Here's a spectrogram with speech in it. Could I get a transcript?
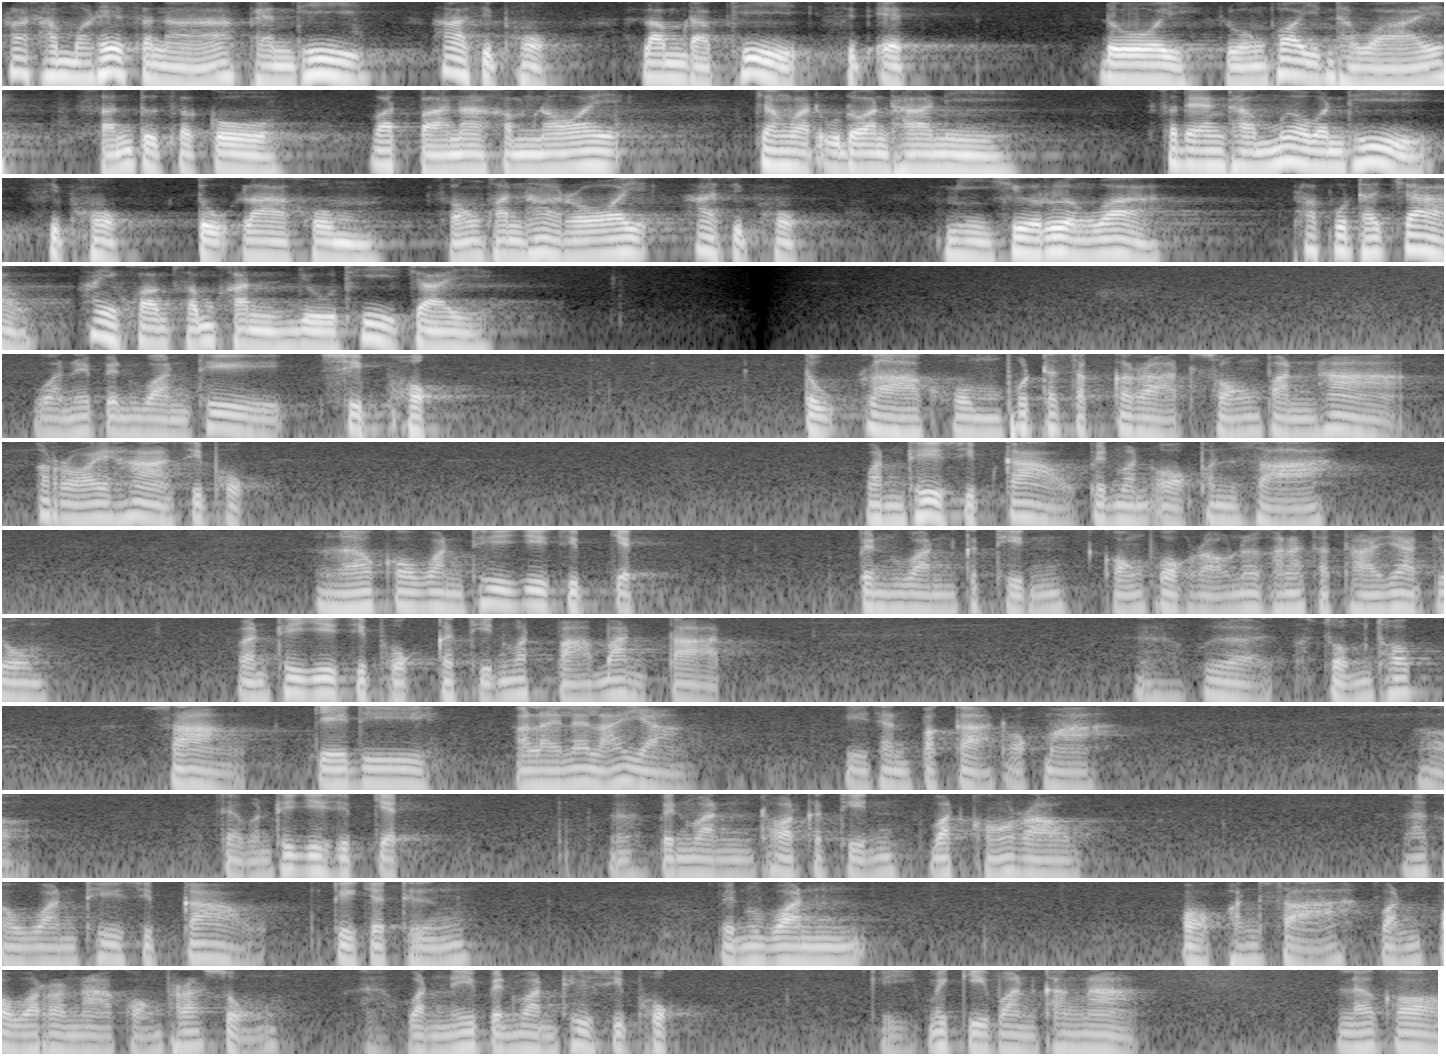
พระธรรมเทศนาแผ่นที่ 56 ลำดับที่ 11 โดยหลวงพ่ออินถวาย สันตุสโก วัดป่านาคำน้อย จังหวัดอุดรธานี แสดงธรรมเมื่อวันที่ 16 ตุลาคม 2556 มีชื่อเรื่องว่า พระพุทธเจ้าให้ความสำคัญอยู่ที่ใจ วันนี้เป็นวันที่ 16 ตุลาคมพุทธศักราช 2556 วันที่ 19 เป็นวันออกพรรษา แล้วก็วันที่ 27 เป็นวันกระถินของพวกเราเนื้อคณะสัตยาญาติโยม วันที่ 26 กระถินวัดป่าบ้านตาด เพื่อสมทบ สร้างเจดีย์อะไรหลาย ๆ อย่าง ที่ท่านประกาศออกมา แต่วันที่ 27 เป็นวันทอดกระถินวัดของเรา แล้วก็วันที่ 19 ที่จะถึงเป็นวันออกพรรษาวันปวารณาของพระสงฆ์วันนี้เป็นวันที่ 16 อีกไม่กี่วันข้างหน้า แล้วก็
